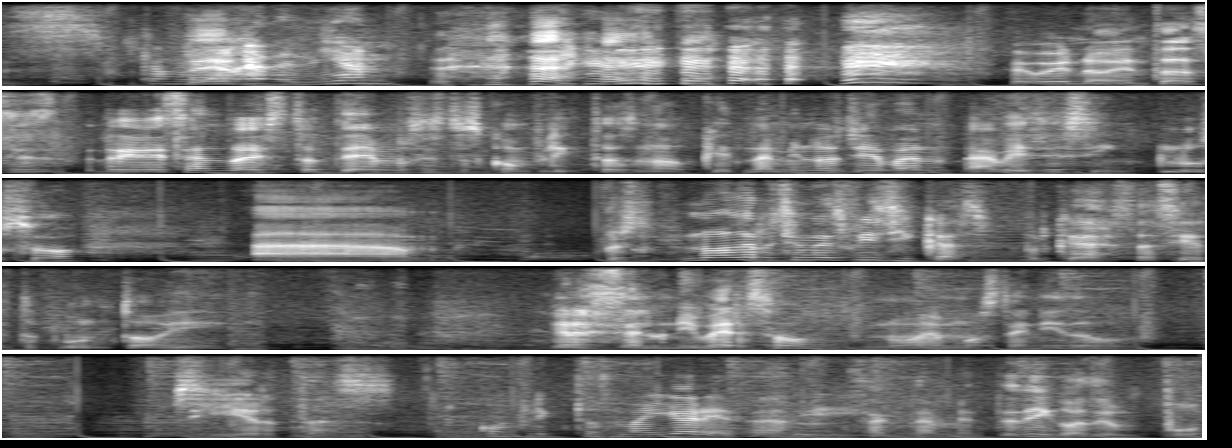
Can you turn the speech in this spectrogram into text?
es- de león. bueno, entonces, regresando a esto, tenemos estos conflictos, ¿no? Que también nos llevan a veces incluso a, pues, no agresiones físicas, porque hasta cierto punto y gracias al universo no hemos tenido ciertas Conflictos mayores, así. Exactamente. Digo, de un pu-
